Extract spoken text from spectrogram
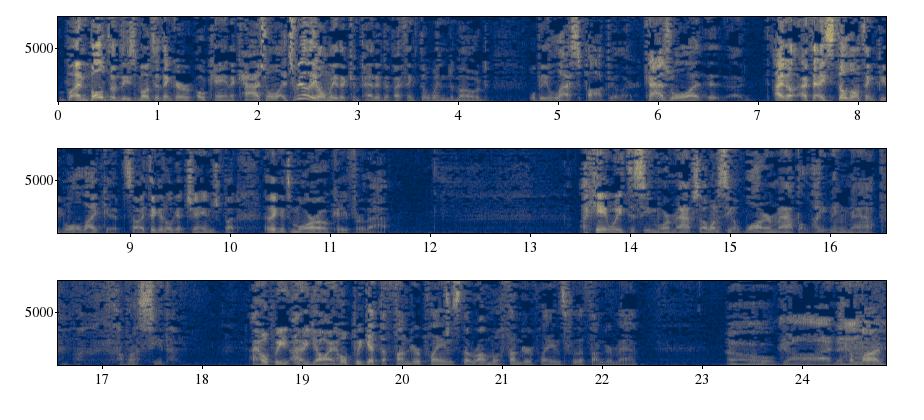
but and both of these modes I think are okay in a casual. It's really only the competitive. I think the wind mode will be less popular. Casual, I, I don't. I, th- I still don't think people will like it. So I think it'll get changed, but I think it's more okay for that. I can't wait to see more maps. I want to see a water map, a lightning map. I want to see them. I hope we, yo, I hope we get the Thunder Plains, the Rumble Thunder Plains for the thunder map. Oh God. Come on.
